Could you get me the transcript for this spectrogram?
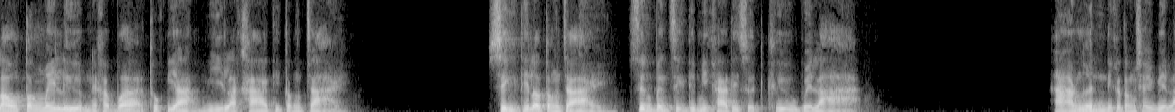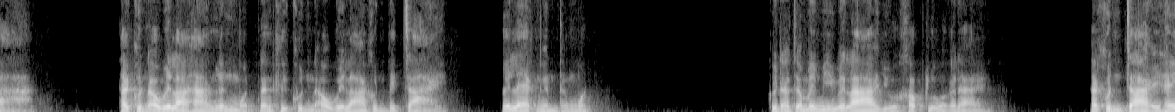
เราต้องไม่ลืมนะครับว่าทุกอย่างมีราคาที่ต้องจ่าย สิ่งที่เราต้องจ่าย ซึ่งเป็นสิ่งที่มีค่าที่สุดคือเวลา หาเงินนี่ก็ต้องใช้เวลา ถ้าคุณเอาเวลาหาเงินหมด นั่นคือคุณเอาเวลาคุณไปจ่าย เพื่อแลกเงินทั้งหมด คุณอาจจะไม่มีเวลาอยู่กับครอบครัวก็ได้ ถ้าคุณจ่ายให้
